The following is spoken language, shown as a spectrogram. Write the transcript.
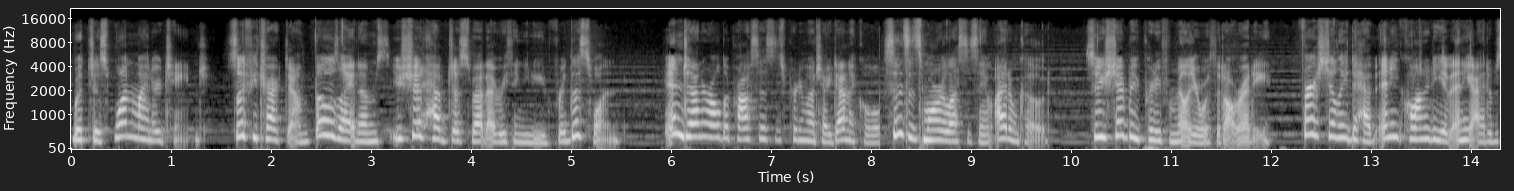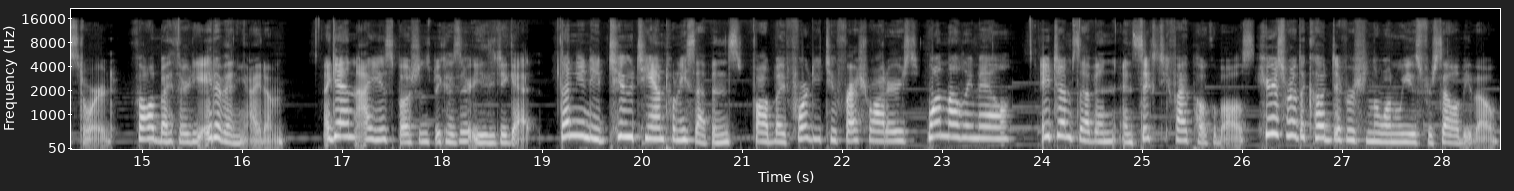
with just one minor change. So if you track down those items, you should have just about everything you need for this one. In general, the process is pretty much identical, since it's more or less the same item code, so you should be pretty familiar with it already. First, you'll need to have any quantity of any item stored followed by 38 of any item. Again, I use potions because they're easy to get. Then you need 2 TM27s, followed by 42 freshwaters, 1 lovely mail, HM7, and 65 Pokeballs. Here's where the code differs from the one we used for Celebi though.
